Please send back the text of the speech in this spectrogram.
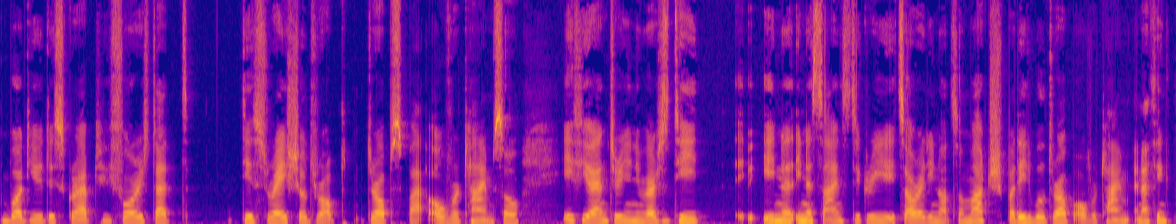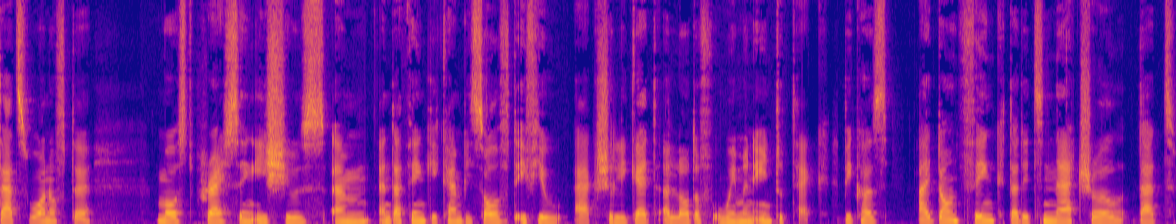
what you described before is that this ratio drop drops by over time. So if you enter university in a in a science degree, it's already not so much, but it will drop over time. And I think that's one of the most pressing issues. Um, and I think it can be solved if you actually get a lot of women into tech, because I don't think that it's natural that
